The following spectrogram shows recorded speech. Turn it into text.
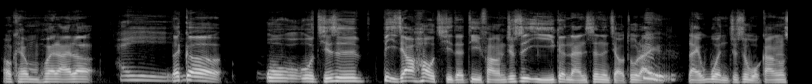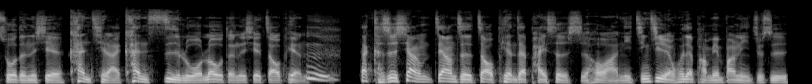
OK，我们回来了。嘿，那个，我我其实比较好奇的地方，就是以一个男生的角度来、嗯。来问，就是我刚刚说的那些看起来看似裸露的那些照片。嗯，那可是像这样子的照片，在拍摄的时候啊，你经纪人会在旁边帮你就是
